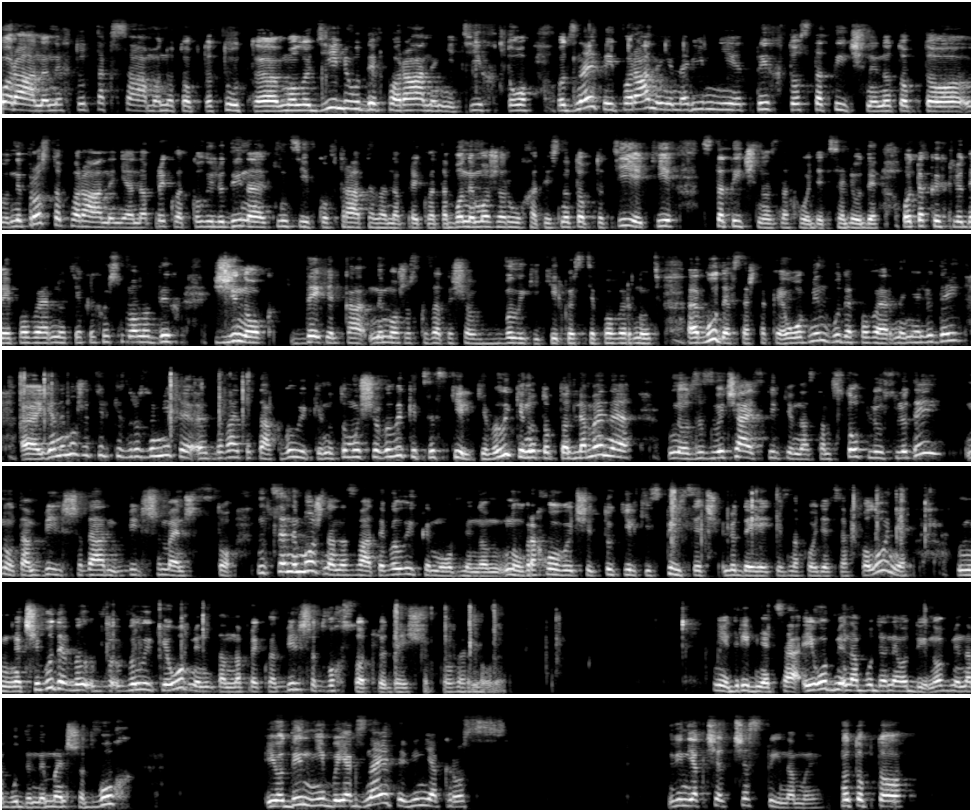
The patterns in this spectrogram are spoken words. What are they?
По- Поранених тут так само. Ну тобто, тут е, молоді люди поранені, ті, хто от знаєте, і поранені на рівні тих, хто статичний. Ну тобто, не просто поранення, наприклад, коли людина кінцівку втратила, наприклад, або не може рухатись. Ну тобто, ті, які статично знаходяться люди. Отаких людей повернуть, якихось молодих жінок. Декілька не можу сказати, що в великій кількості повернуть. Е, Буде все ж таки обмін, буде повернення людей. Е, Я не можу тільки зрозуміти, е, давайте так, великі. Ну тому що великі це скільки? Великі, ну тобто для мене ну зазвичай скільки в нас там 100 плюс людей. Ну там більше, да більше-менш 100. Ну це не можна назвати великим обміном. Ну враховуючи ту кількість тисяч людей, які знаходяться в полоні. Чи буде великий обмін, там, наприклад, більше 200 людей, щоб повернули? Ні, дрібняться. І обміна буде не один, обміна буде не менше двох. І один, ніби, як знаєте, він як роз... він як частинами. Ну, тобто,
